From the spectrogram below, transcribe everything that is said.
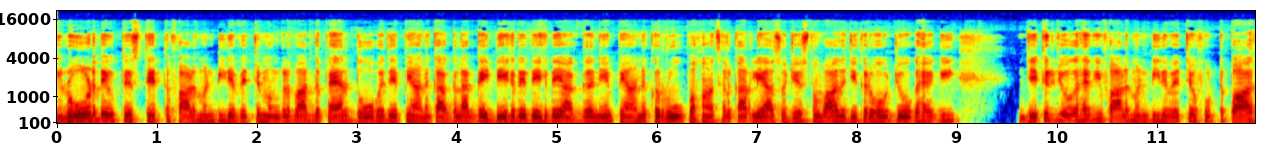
ਰੋਡ ਦੇ ਉੱਤੇ ਸਥਿਤ ਫਲ ਮੰਡੀ ਦੇ ਵਿੱਚ ਮੰਗਲਵਾਰ ਦੁਪਹਿਰ 2 ਵਜੇ ਭਿਆਨਕ ਅੱਗ ਲੱਗ ਗਈ। ਦੇਖਦੇ ਦੇਖਦੇ ਅੱਗ ਨੇ ਭਿਆਨਕ ਰੂਪ ਹਾਸਲ ਕਰ ਲਿਆ। ਸੋ ਜਿਸ ਤੋਂ ਬਾਅਦ ਜ਼ਿਕਰ ਹੋ ਯੋਗ ਹੈ ਕਿ ਜ਼ਿਕਰਯੋਗ ਹੈ ਕਿ ਫਲ ਮੰਡੀ ਦੇ ਵਿੱਚ ਫੁੱਟਪਾਥ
